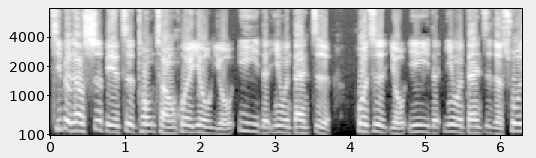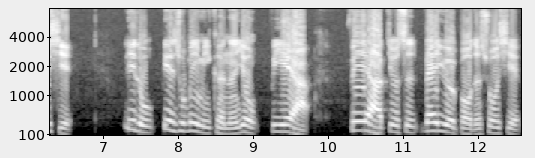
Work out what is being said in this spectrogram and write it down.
基本上，识别字通常会用有意义的英文单字，或是有意义的英文单字的缩写。例如，变数命名可能用 var，var 就是 variable 的缩写。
